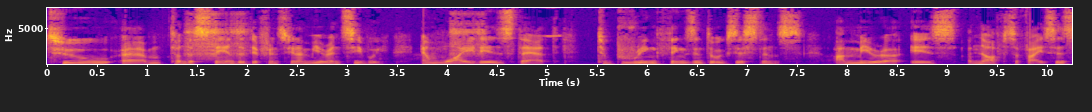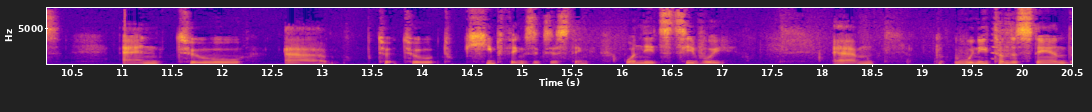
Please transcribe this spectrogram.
to um, to understand the difference between Amir and Sivui and why it is that to bring things into existence, Amira is enough, suffices, and to uh, to, to to keep things existing, one needs Tzivui. Um, we need to understand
